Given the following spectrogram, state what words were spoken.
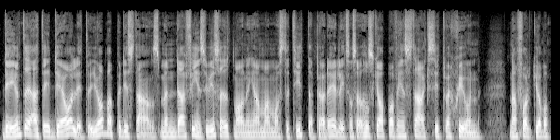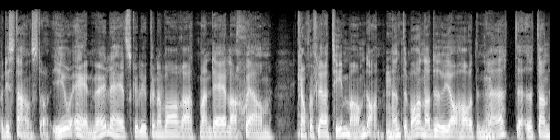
det är ju inte att det är dåligt att jobba på distans, men där finns ju vissa utmaningar man måste titta på. Det är liksom så, hur skapar vi en stark situation när folk jobbar på distans? Då? Jo, en möjlighet skulle kunna vara att man delar skärm kanske flera timmar om dagen. Mm. Inte bara när du och jag har ett mm. möte, utan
